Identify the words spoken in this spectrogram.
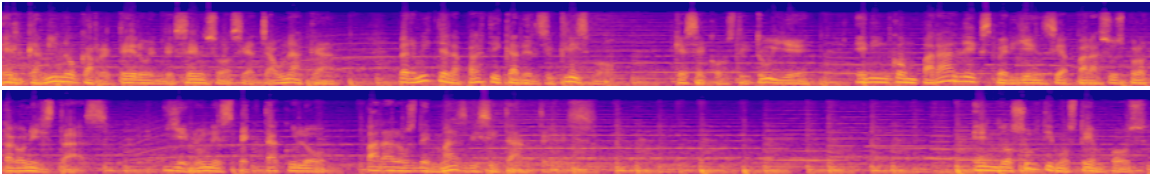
El camino carretero en descenso hacia Chaunaca permite la práctica del ciclismo, que se constituye en incomparable experiencia para sus protagonistas y en un espectáculo para los demás visitantes. En los últimos tiempos,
